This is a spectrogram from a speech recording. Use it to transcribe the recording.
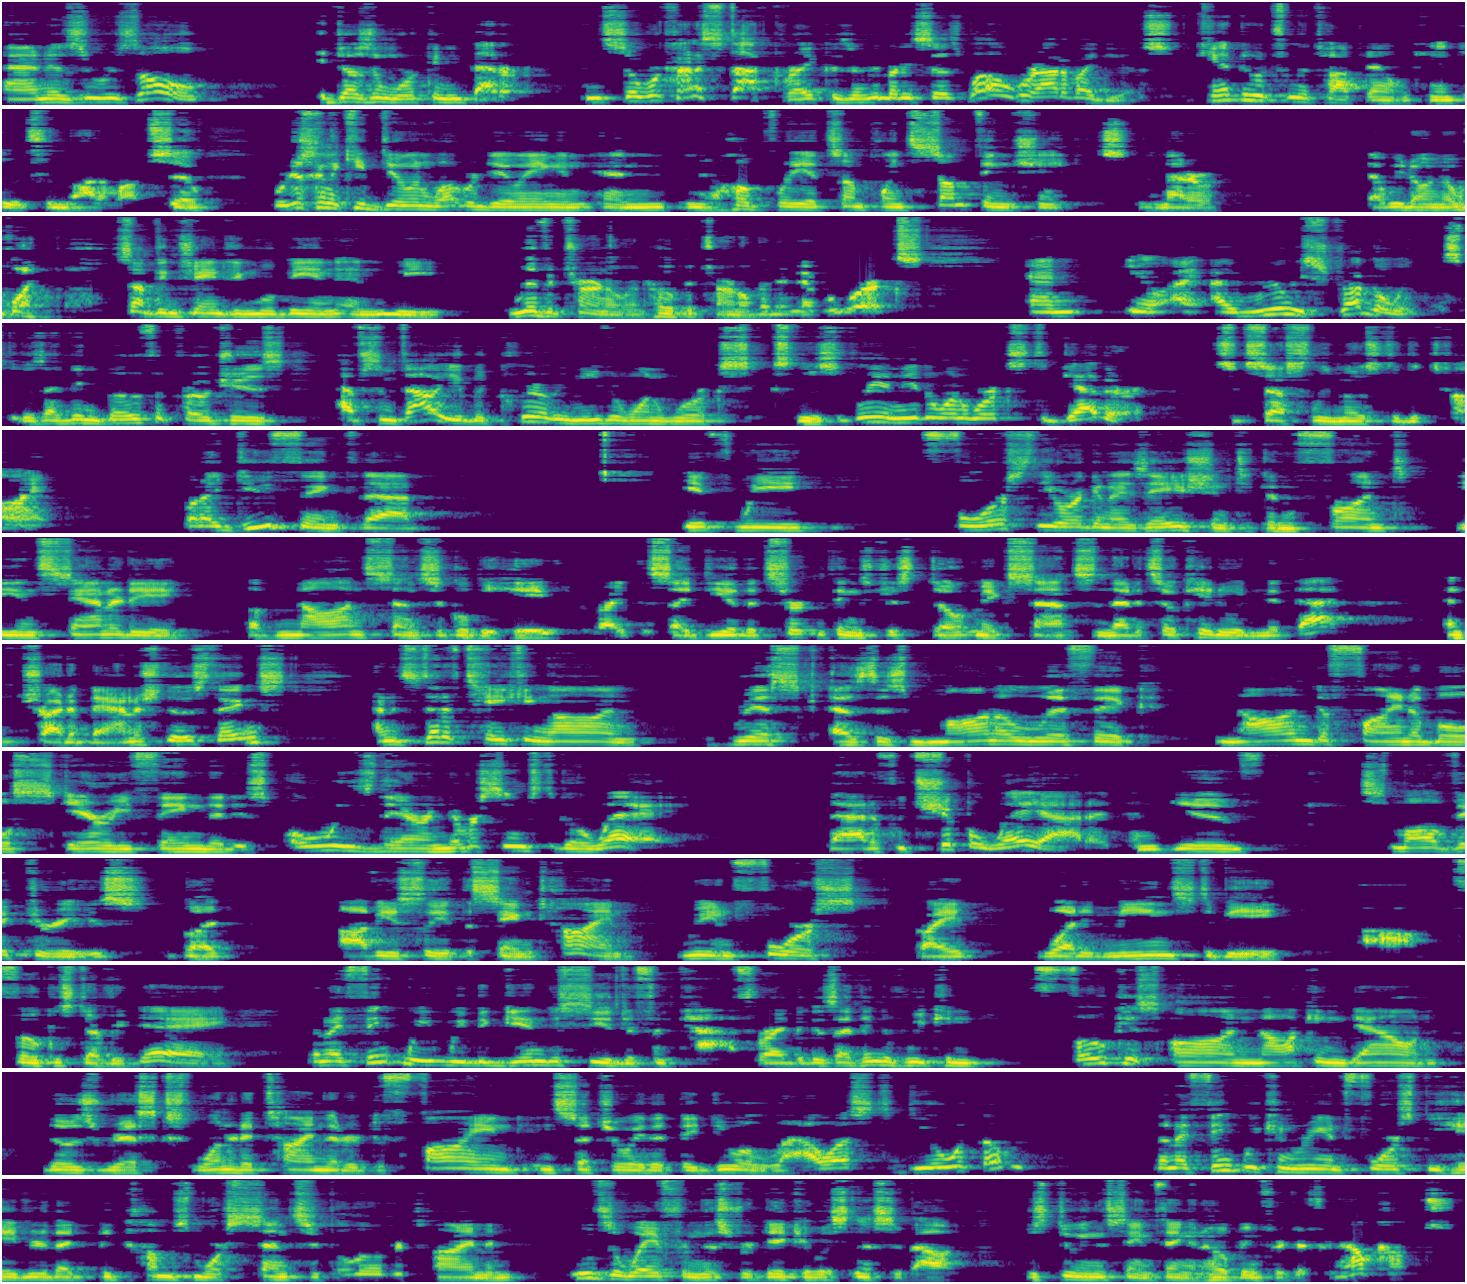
And as a result, it doesn't work any better. And so we're kind of stuck, right? Because everybody says, well, we're out of ideas. We can't do it from the top down. We can't do it from bottom up. So we're just going to keep doing what we're doing. And, and, you know, hopefully at some point something changes, no matter that we don't know what something changing will be. And, and we live eternal and hope eternal, but it never works. And, you know, I, I really struggle with this because I think both approaches have some value, but clearly neither one works exclusively and neither one works together successfully most of the time. But I do think that if we force the organization to confront the insanity of nonsensical behavior, right? This idea that certain things just don't make sense and that it's okay to admit that and try to banish those things. And instead of taking on risk as this monolithic, non definable, scary thing that is always there and never seems to go away, that if we chip away at it and give small victories, but obviously at the same time reinforce right what it means to be uh, focused every day, then I think we we begin to see a different path, right? Because I think if we can focus on knocking down those risks one at a time that are defined in such a way that they do allow us to deal with them, then I think we can reinforce behavior that becomes more sensible over time and moves away from this ridiculousness about just doing the same thing and hoping for different outcomes.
